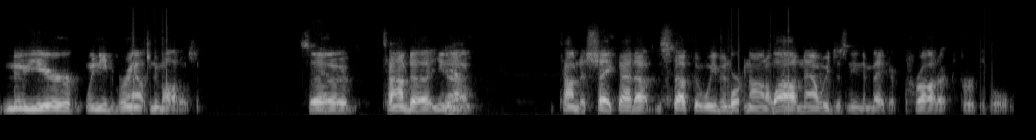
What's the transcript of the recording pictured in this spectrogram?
new year, we need to bring out new models. So time to you know, Yeah. time to shake that up. The stuff that we've been working on a while now, we just need to make a product for people.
